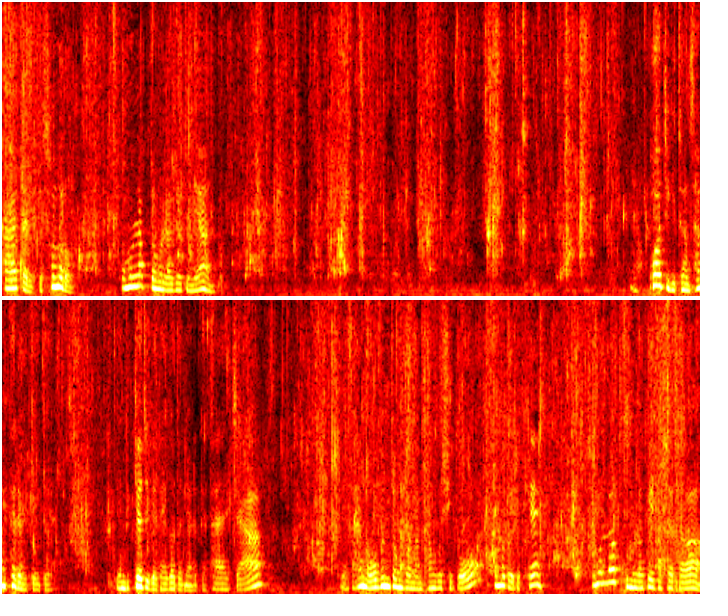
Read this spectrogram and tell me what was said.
살짝 이렇게 손으로 쪼물락쪼물락 해주면 퍼지기 전 상태를 이렇게, 이렇게 느껴지게 되거든요. 이렇게 살짝. 그래서 한 5분 정도만 담그시고 손으로 이렇게 주물럭주물럭 해주셔서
